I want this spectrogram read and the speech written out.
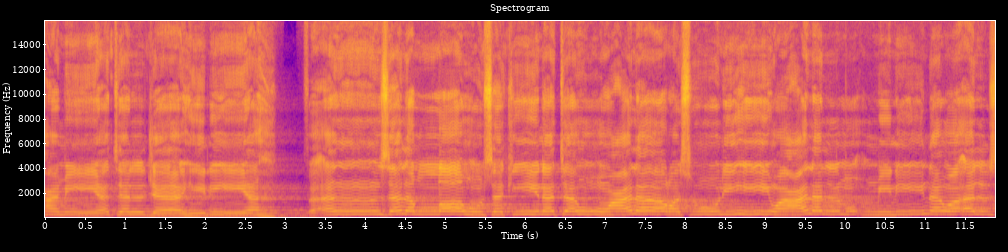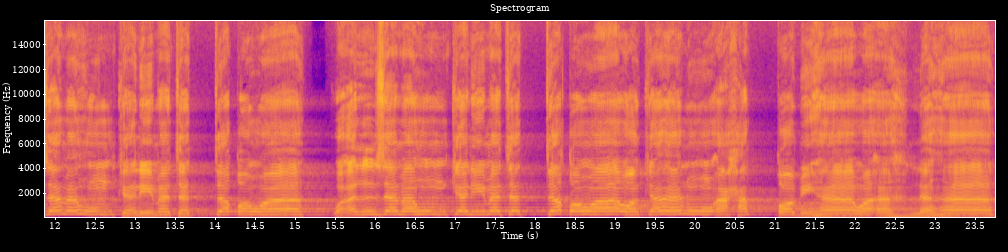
حمية الجاهلية فأنزل الله سكينته على رسوله وعلى المؤمنين وألزمهم كلمة التقوى وألزمهم كلمة التقوى وكانوا أحق بها وأهلها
